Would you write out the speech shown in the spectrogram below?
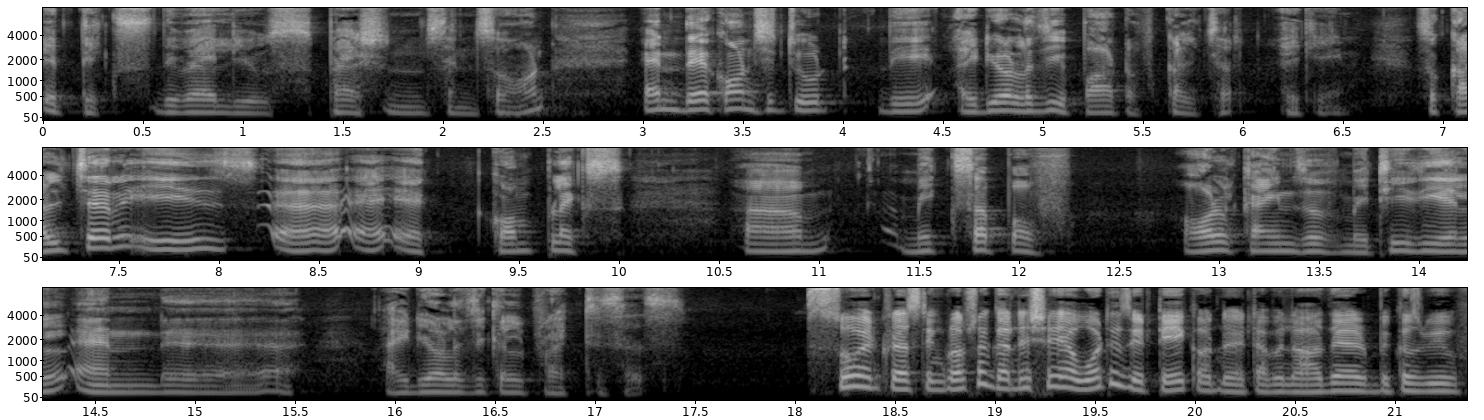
ethics, the values, passions, and so on, and they constitute the ideology part of culture again. So, culture is uh, a, a complex um, mix up of all kinds of material and uh, ideological practices. So interesting. Professor Ganeshaiah, what is your take on it? I mean, are there, because we've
